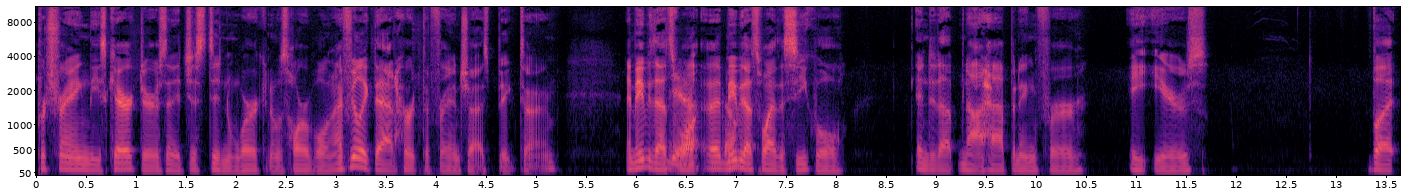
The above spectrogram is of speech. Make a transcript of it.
portraying these characters, and it just didn't work, and it was horrible. And I feel like that hurt the franchise big time. And maybe that's Yeah, why uh, maybe that's why the sequel ended up not happening for eight years. But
